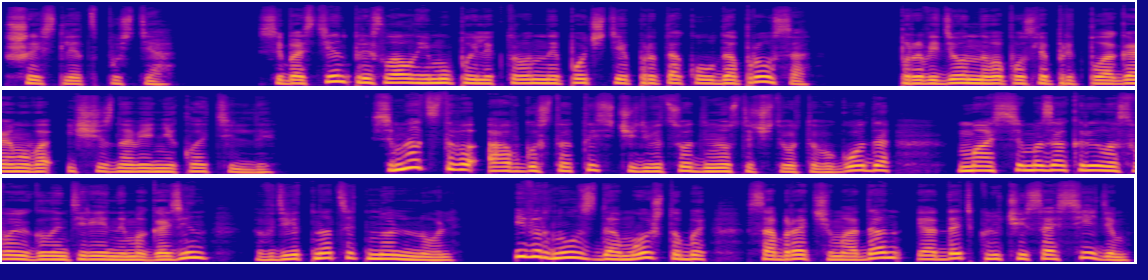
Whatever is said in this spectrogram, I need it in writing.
шесть лет спустя. Себастьян прислал ему по электронной почте протокол допроса, проведенного после предполагаемого исчезновения Клотильды. 17 августа 1994 года Массима закрыла свой галантерейный магазин в 19.00 и вернулась домой, чтобы собрать чемодан и отдать ключи соседям,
